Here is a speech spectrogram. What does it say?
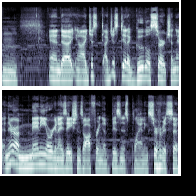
Mm. And uh, you know, I just I just did a Google search, and there, and there are many organizations offering a business planning service. So,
